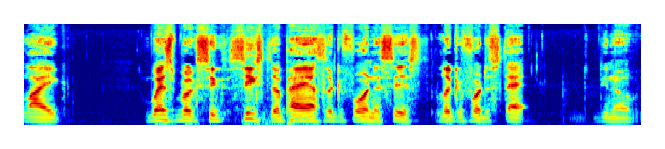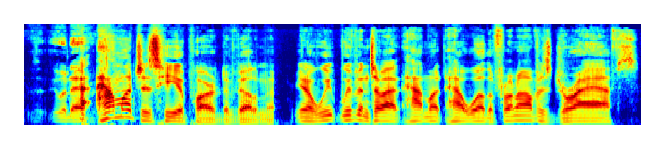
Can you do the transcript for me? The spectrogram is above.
Like Westbrook seeks, seeks the pass looking for an assist, looking for the stat. You know, whatever. How much is he a part of development? You know, we, we've been talking about how much how well the front office drafts,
